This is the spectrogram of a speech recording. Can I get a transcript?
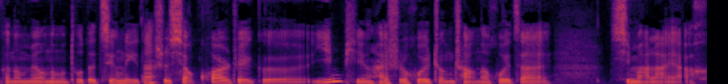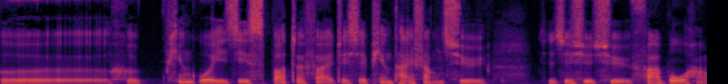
可能没有那么多的精力。但是小块这个音频还是会正常的，会在喜马拉雅和和苹果以及 Spotify 这些平台上去，就继续去发布哈。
